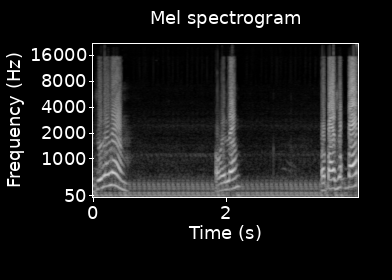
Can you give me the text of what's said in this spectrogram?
Dito na lang. Okay lang? Papasok ba?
